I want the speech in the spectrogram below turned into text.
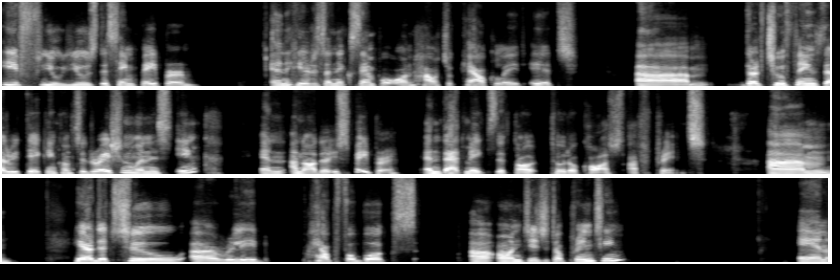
if you use the same paper. And here's an example on how to calculate it. Um, there are two things that we take in consideration. One is ink and another is paper and that makes the to total cost of print. Um, here are the two uh, really helpful books uh, on digital printing. And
